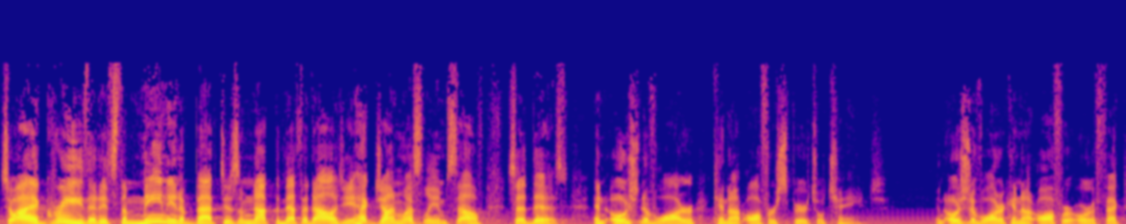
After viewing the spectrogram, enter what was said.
So I agree that it's the meaning of baptism, not the methodology. Heck, John Wesley himself said this an ocean of water cannot offer spiritual change. An ocean of water cannot offer or affect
